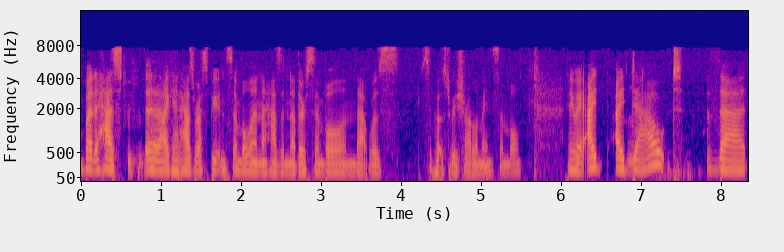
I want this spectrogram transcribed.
but it has uh, like it has Rasputin symbol and it has another symbol, and that was supposed to be Charlemagne's symbol. Anyway, I I mm-hmm. doubt that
